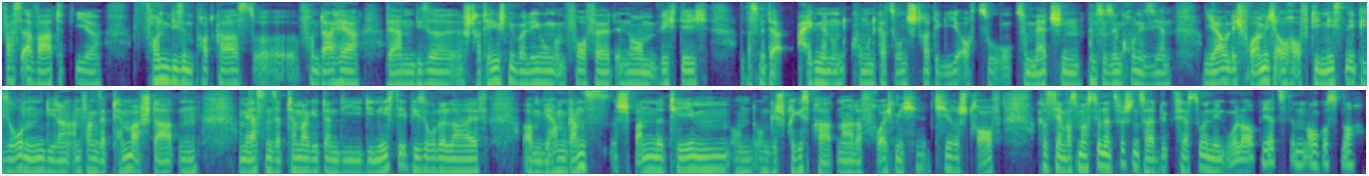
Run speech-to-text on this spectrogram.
Was erwartet ihr von diesem Podcast? Äh, von daher werden diese strategischen Überlegungen im Vorfeld enorm wichtig, das mit der eigenen und Kommunikationsstrategie auch zu, zu matchen und zu synchronisieren. Ja, und ich freue mich auch auf die nächsten Episoden, die dann Anfang September starten. Am 1. September geht dann die, die nächste Episode live. Ähm, wir haben ganz spannende Themen und, und Gesprächspartner. Da freue ich mich tierisch drauf. Christian, was machst du in der Zwischenzeit? Fährst du in den Urlaub jetzt im August noch?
